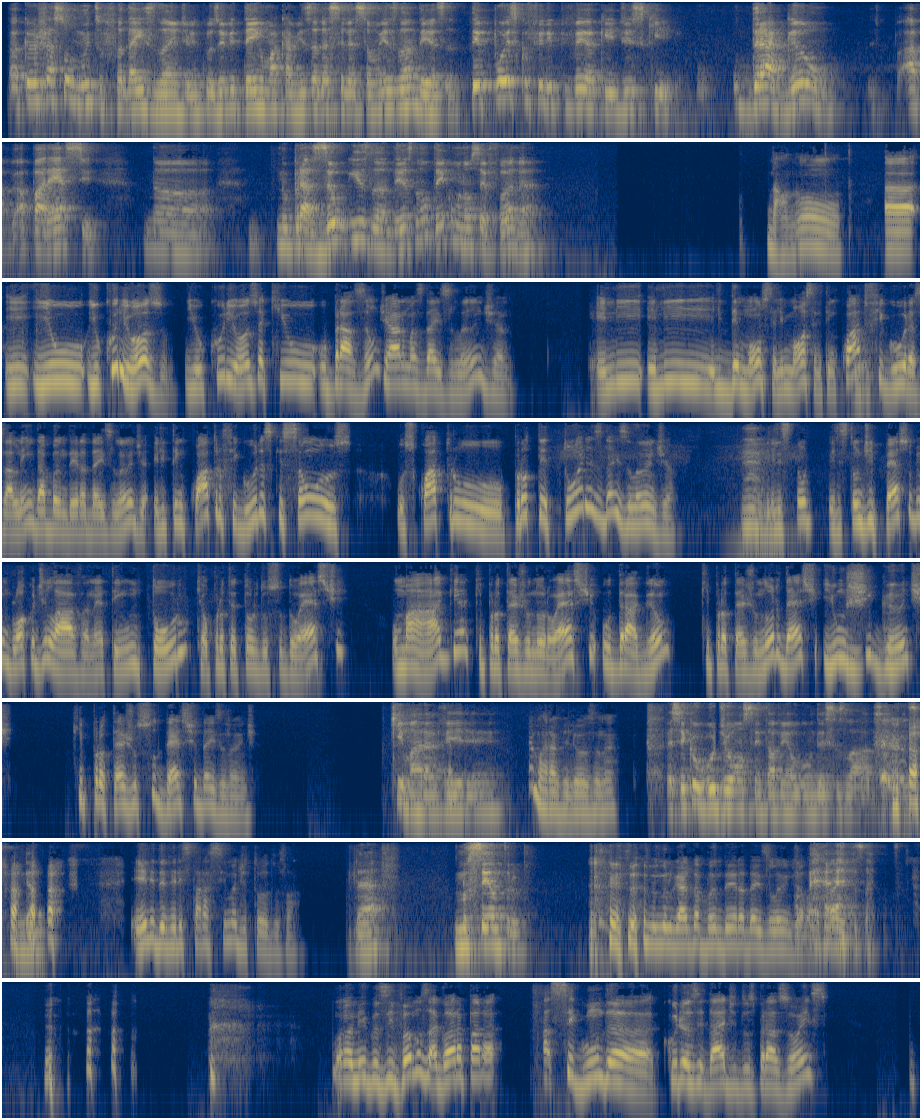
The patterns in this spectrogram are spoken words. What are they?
É eu já sou muito fã da Islândia, eu, inclusive tenho uma camisa da seleção islandesa. Depois que o Felipe veio aqui e disse que o dragão aparece na, no brasão islandês, não tem como não ser fã, né? Não, não. Uh, e, e, o, e o curioso, e o curioso é que o, o brasão de armas da Islândia ele, ele, ele demonstra, ele mostra, ele tem quatro uhum. figuras, além da bandeira da Islândia, ele tem quatro figuras que são os, os quatro protetores da Islândia. Uhum. Eles estão eles de pé sobre um bloco de lava, né? Tem um touro, que é o protetor do sudoeste, uma águia, que protege o noroeste, o dragão, que protege o nordeste, e um gigante, que protege o sudeste da Islândia. Que maravilha! É, é maravilhoso, né? Pensei que o Good Johnson estava em algum desses lados. Ele deveria estar acima de todos lá. Né? No centro. no lugar da bandeira da Islândia lá. Tá Bom, amigos, e vamos agora para a segunda curiosidade dos brasões.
